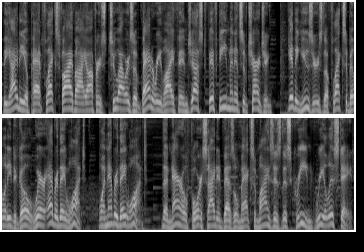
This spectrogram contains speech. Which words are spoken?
the IdeaPad Flex 5i offers 2 hours of battery life in just 15 minutes of charging, giving users the flexibility to go wherever they want, whenever they want. The narrow four-sided bezel maximizes the screen real estate,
